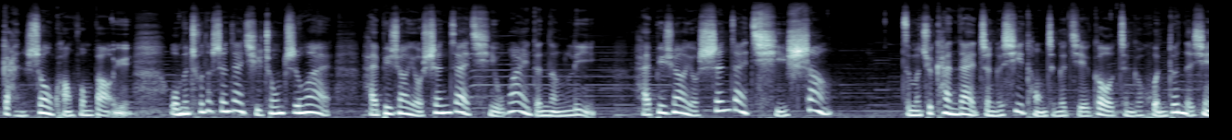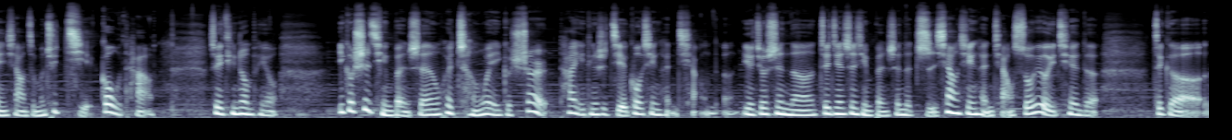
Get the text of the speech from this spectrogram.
感受狂风暴雨。我们除了身在其中之外，还必须要有身在其外的能力，还必须要有身在其上，怎么去看待整个系统、整个结构、整个混沌的现象，怎么去解构它。所以，听众朋友。一个事情本身会成为一个事儿，它一定是结构性很强的，也就是呢，这件事情本身的指向性很强，所有一切的这个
